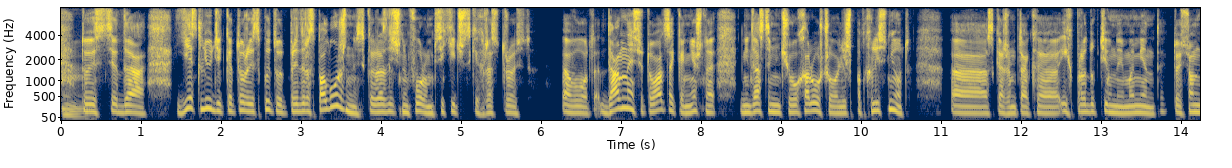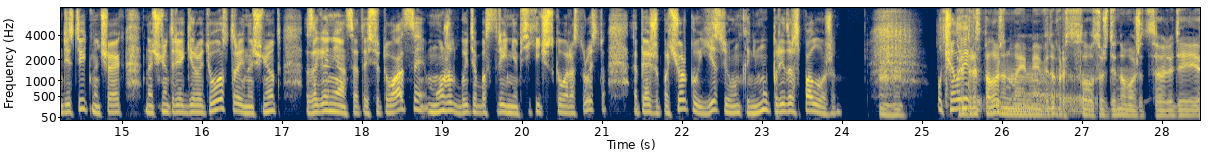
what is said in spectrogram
Mm. То есть, да, есть люди, которые испытывают предрасположенность к различным формам психических расстройств. Вот. Данная ситуация, конечно, не даст им ничего хорошего, лишь подхлестнет, э, скажем так, э, их продуктивные моменты. То есть он действительно, человек начнет реагировать остро и начнет загоняться этой ситуации. Может быть обострение психического расстройства, опять же, подчеркиваю, если он к нему предрасположен. Угу у человека... Предрасположен, мы имеем в виду, просто слово суждено может людей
